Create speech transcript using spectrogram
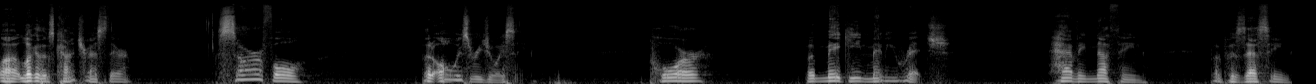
uh, look at those contrasts there. Sorrowful, but always rejoicing. Poor, but making many rich. Having nothing, but possessing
